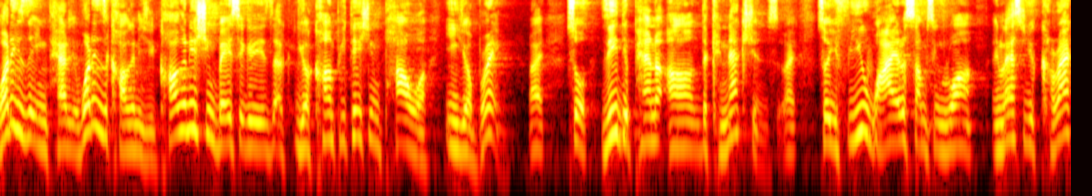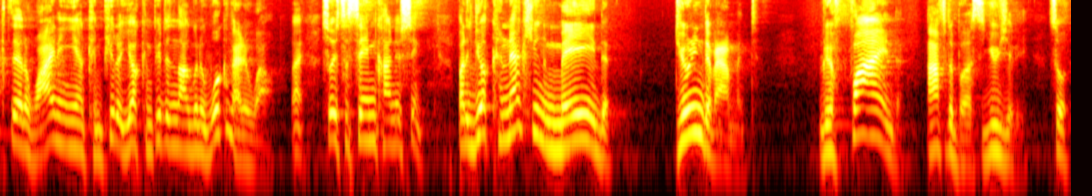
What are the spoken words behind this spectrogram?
what is the intelligence? What is the cognition? Cognition basically is uh, your computation power in your brain, right? So they depend on the connections, right? So if you wire something wrong, unless you correct that wiring in a computer, your computer is not going to work very well, right? So it's the same kind of thing. But your connection made during development, refined after birth usually. So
